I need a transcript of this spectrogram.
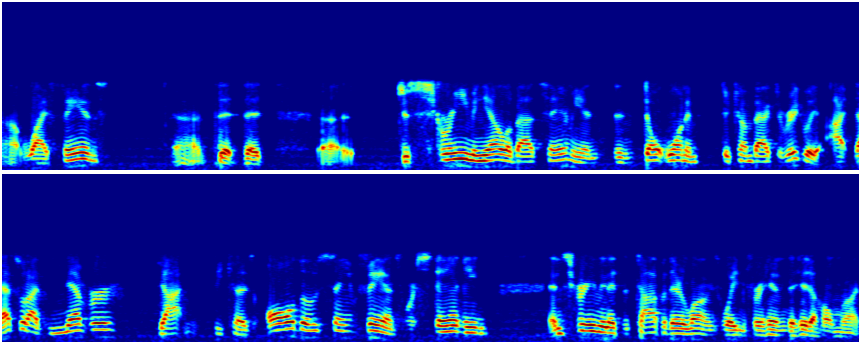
uh, why fans uh, that that uh, just scream and yell about Sammy and, and don't want him to come back to Wrigley. I, that's what I've never gotten because all those same fans were standing and screaming at the top of their lungs, waiting for him to hit a home run.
